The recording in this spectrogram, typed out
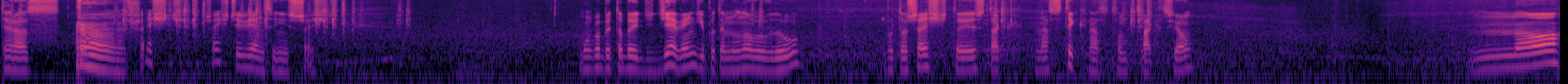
teraz 6, 6 czy więcej niż 6? Mogłoby to być 9 i potem znowu w dół, bo to 6 to jest tak na styk nad tą trakcją. No,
